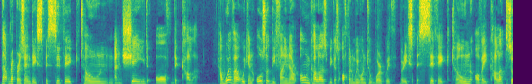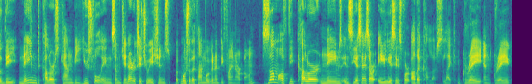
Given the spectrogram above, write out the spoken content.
that represent a specific tone and shade of the color. However, we can also define our own colors because often we want to work with very specific tone of a color. So the named colors can be useful in some generic situations, but most of the time we're going to define our own. Some of the color names in CSS are aliases for other colors, like gray and grey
